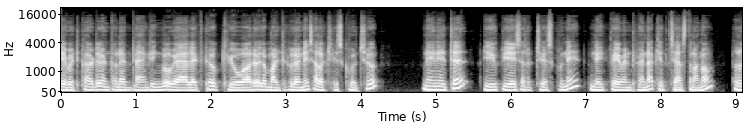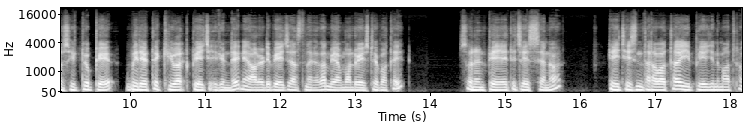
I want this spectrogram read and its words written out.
debit card internet banking wallet QR ఇలా మల్టిపుల్ అనేవి సెలెక్ట్ చేసుకోవచ్చు. నేనైతే యూపీఐ సెలెక్ట్ చేసుకుని నెట్ పేమెంట్ పైన క్లిక్ చేస్తున్నాను. ప్రొసీడ్ టు పే మీరైతే క్యూఆర్కి పే చేయండి. నేను ఆల్రెడీ పే చేస్తున్నాను కదా మీ అమౌంట్ వేస్ట్ అయిపోతాయి. సో నేను పే అయితే చేశాను. పే చేసిన తర్వాత ఈ పేజీని మాత్రం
